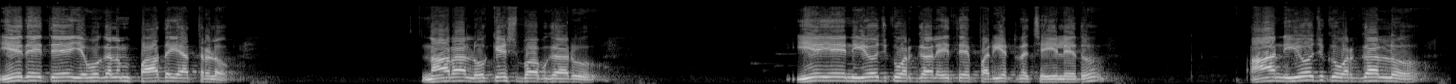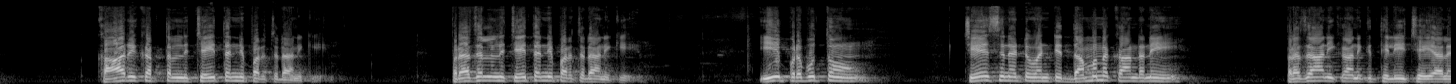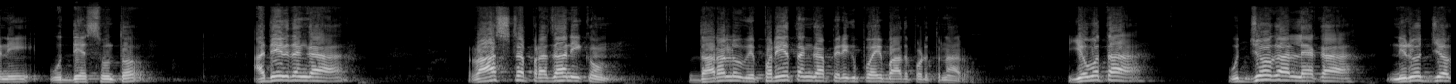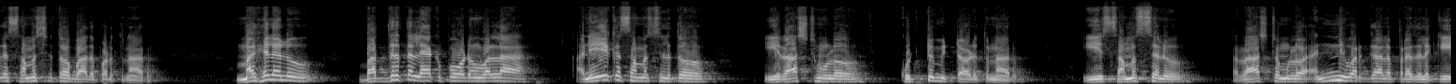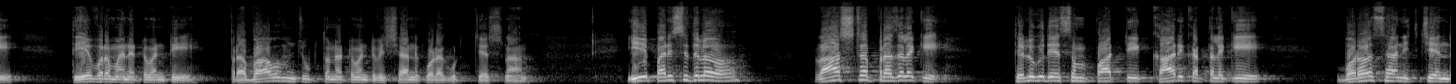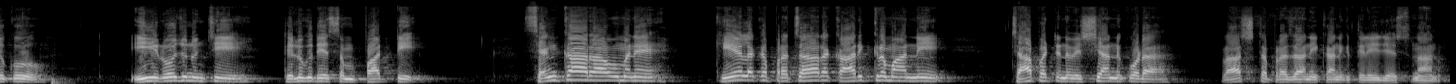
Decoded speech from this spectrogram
ఏదైతే యువగలం పాదయాత్రలో నారా లోకేష్ బాబు గారు ఏ ఏ నియోజకవర్గాలైతే పర్యటన చేయలేదో ఆ నియోజకవర్గాల్లో కార్యకర్తల్ని చైతన్యపరచడానికి ప్రజల్ని చైతన్యపరచడానికి ఈ ప్రభుత్వం చేసినటువంటి దమనకాండని ప్రజానికానికి తెలియచేయాలని ఉద్దేశంతో అదేవిధంగా రాష్ట్ర ప్రజానీకం ధరలు విపరీతంగా పెరిగిపోయి బాధపడుతున్నారు. యువత ఉద్యోగాలు లేక నిరుద్యోగ సమస్యతో బాధపడుతున్నారు. మహిళలు భద్రత లేకపోవడం వల్ల అనేక సమస్యలతో ఈ రాష్ట్రంలో కొట్టుమిట్టాడుతున్నారు. ఈ సమస్యలు రాష్ట్రంలో అన్ని వర్గాల ప్రజలకి తీవ్రమైనటువంటి ప్రభావం చూపుతున్నటువంటి విషయాన్ని కూడా గుర్తు చేస్తున్నాను. ఈ పరిస్థితిలో రాష్ట్ర ప్రజలకి తెలుగుదేశం పార్టీ కార్యకర్తలకి భరోసానిచ్చేందుకు ఈ రోజు నుంచి తెలుగుదేశం పార్టీ శంకారావం అనే కీలక ప్రచార కార్యక్రమాన్ని చేపట్టిన విషయాన్ని కూడా రాష్ట్ర ప్రజానీకానికి తెలియజేస్తున్నాను.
